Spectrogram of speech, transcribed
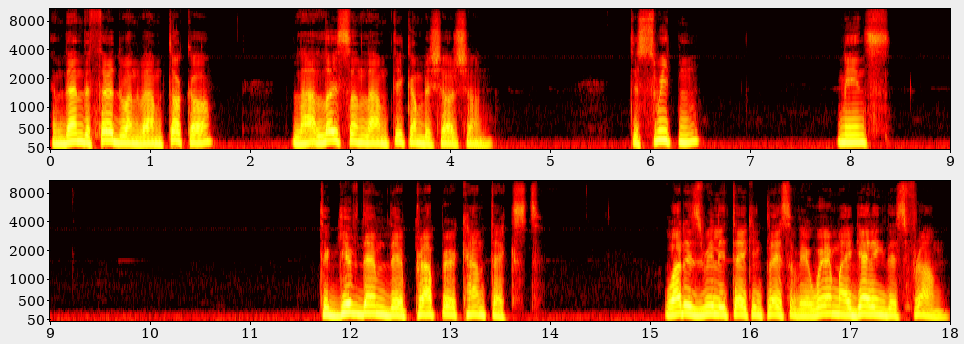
And then the third one, Vamtoko, La'aloison La'amtikam B'shorshon. To sweeten means to give them their proper context. What is really taking place over here? Where am I getting this from?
